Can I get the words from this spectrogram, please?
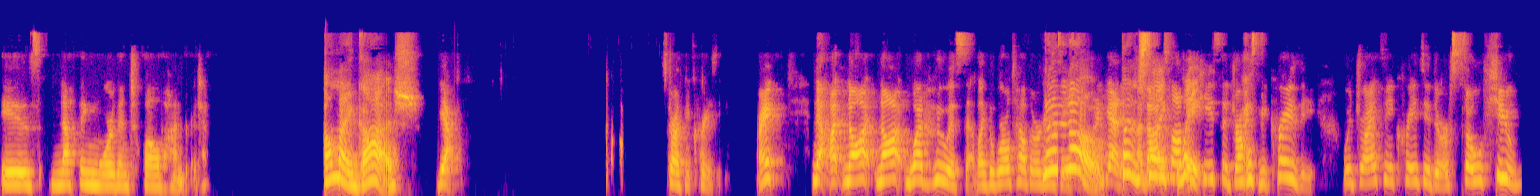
is nothing more than 1200. Oh my gosh. Yeah. It's driving me crazy, right? Now, not not what WHO has said, like the World Health Organization. No, no, it. But it's That's like, not wait. the piece that drives me crazy. What drives me crazy, there are so few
